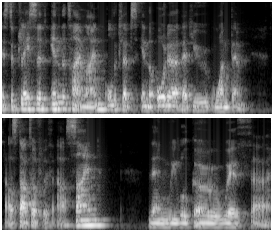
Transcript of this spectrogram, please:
is to place it in the timeline, all the clips, in the order that you want them. So I'll start off with our sign, then we will go with uh,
